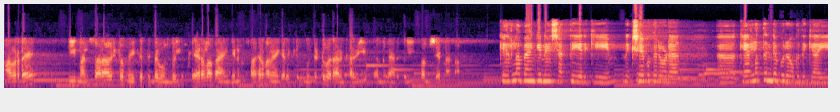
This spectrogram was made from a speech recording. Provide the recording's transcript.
അവരുടെ ഈ മത്സരാവിഷ്ട നീക്കത്തിന്റെ മുമ്പിൽ കേരള ബാങ്കിനും സഹകരണ മേഖലയ്ക്കും മുന്നിട്ട് വരാൻ കഴിയും എന്ന കാര്യത്തിൽ സംശയം വേണ്ട. കേരള ബാങ്കിനെ ശക്തീകരിക്കുകയും നിക്ഷേപകരോട് കേരളത്തിന്റെ പുരോഗതിക്കായി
